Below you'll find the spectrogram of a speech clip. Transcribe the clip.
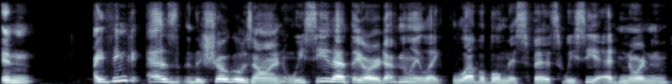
and I think as the show goes on, we see that they are definitely like lovable misfits. We see Ed Norton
